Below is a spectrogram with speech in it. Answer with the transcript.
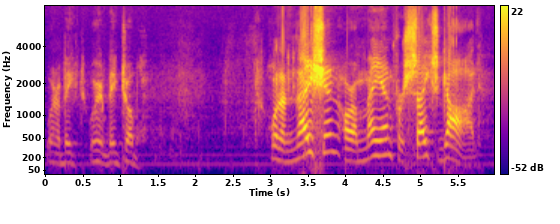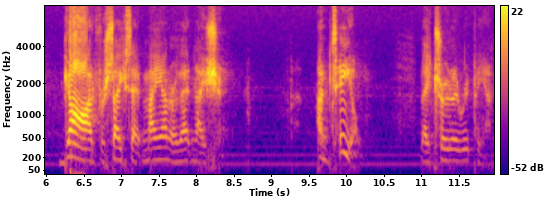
we're in big, we're in big trouble. When a nation or a man forsakes God, God forsakes that man or that nation until they truly repent.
